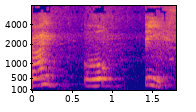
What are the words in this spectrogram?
pride or beef?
